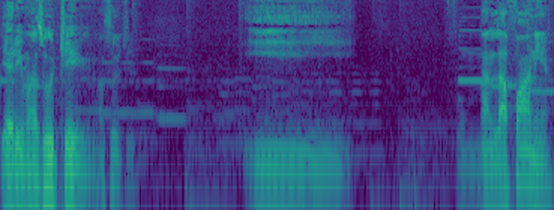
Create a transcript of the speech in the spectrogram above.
Jerry Masucci. Masucci. Y fundan la Fania.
